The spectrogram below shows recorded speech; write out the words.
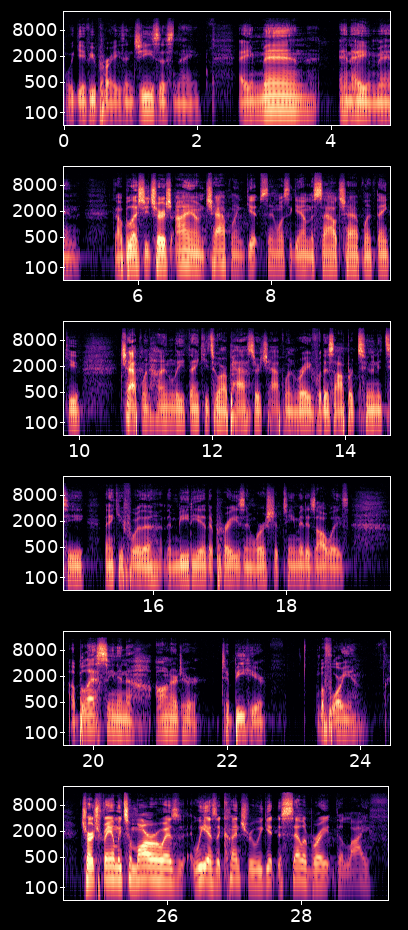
We give you praise in Jesus' name. Amen and amen. God bless you, church. I am Chaplain Gibson. Once again, I'm the SAL chaplain. Thank you Chaplain Hunley, thank you to our pastor, Chaplain Ray, for this opportunity. Thank you for the, the media, the praise and worship team. It is always a blessing and an honor to, to be here before you. Church family, tomorrow, as we as a country, we get to celebrate the life,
